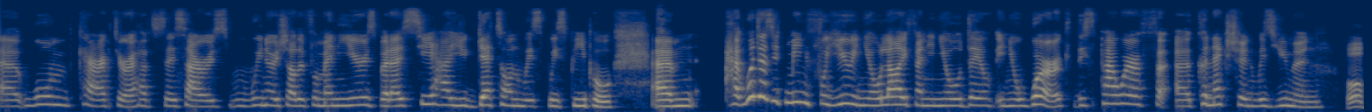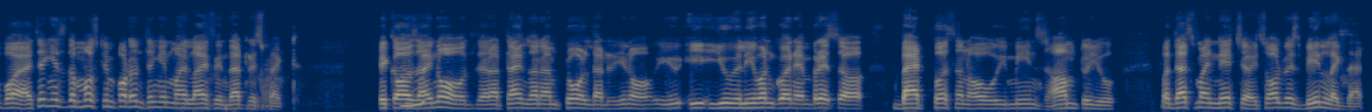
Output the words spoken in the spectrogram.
uh, warm character, I have to say, Cyrus. We know each other for many years, but I see how you get on with with people. Um, what does it mean for you in your life and in your day of, in your work this power of uh, connection with human oh boy i think it's the most important thing in my life in that respect because mm-hmm. i know there are times when i'm told that you know you you will even go and embrace a bad person or he means harm to you. But that's my nature. It's always been like that.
